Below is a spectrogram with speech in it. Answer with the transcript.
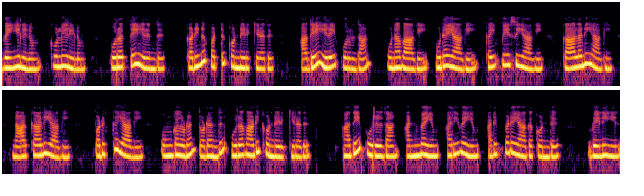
வெயிலிலும் குளிரிலும் புறத்தே இருந்து கடினப்பட்டு கொண்டிருக்கிறது. அதே இறை பொருள்தான் உணவாகி உடையாகி கைபேசியாகி காலணியாகி நாற்காலியாகி படுக்கையாகி உங்களுடன் தொடர்ந்து உறவாடி கொண்டிருக்கிறது. அதே பொருள்தான் அன்பையும் அறிவையும் அடிப்படையாக கொண்டு வெளியில்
